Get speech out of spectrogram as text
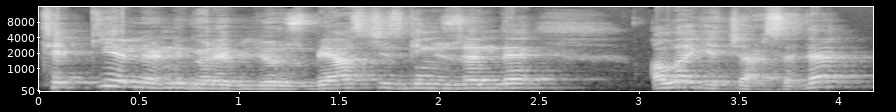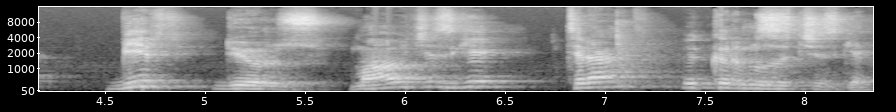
Tepki yerlerini görebiliyoruz. Beyaz çizginin üzerinde ala geçerse de bir diyoruz mavi çizgi, trend ve kırmızı çizgi.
